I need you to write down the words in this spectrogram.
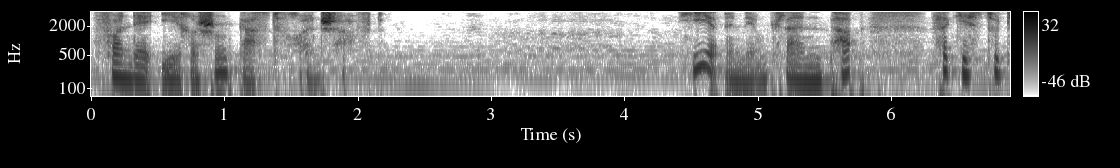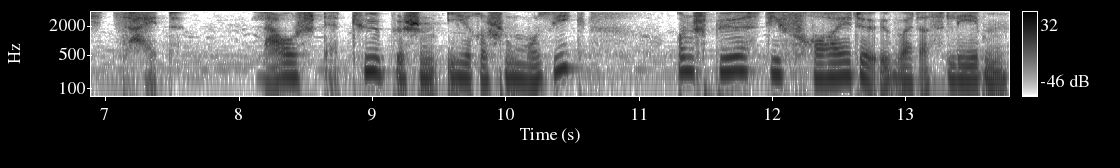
von der irischen Gastfreundschaft. Hier in dem kleinen Pub vergisst du die Zeit lauscht der typischen irischen Musik und spürst die Freude über das Leben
